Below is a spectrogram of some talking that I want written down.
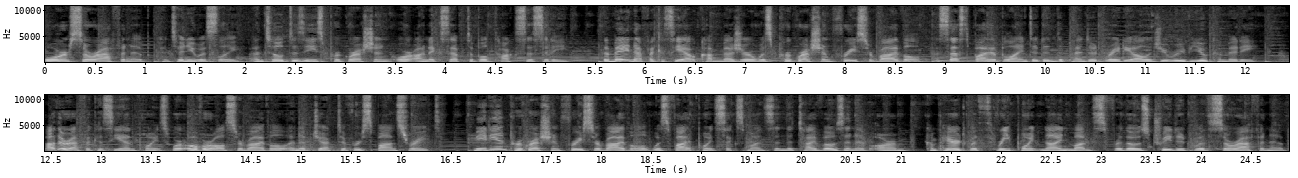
or sorafenib continuously until disease progression or unacceptable toxicity. The main efficacy outcome measure was progression free survival, assessed by a blinded independent radiology review committee. Other efficacy endpoints were overall survival and objective response rate. Median progression free survival was 5.6 months in the tivozanib arm, compared with 3.9 months for those treated with sorafenib.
